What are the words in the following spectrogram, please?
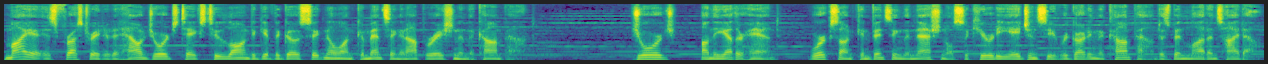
Maya is frustrated at how George takes too long to give the go signal on commencing an operation in the compound. George, on the other hand, works on convincing the National Security Agency regarding the compound as bin Laden's hideout.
